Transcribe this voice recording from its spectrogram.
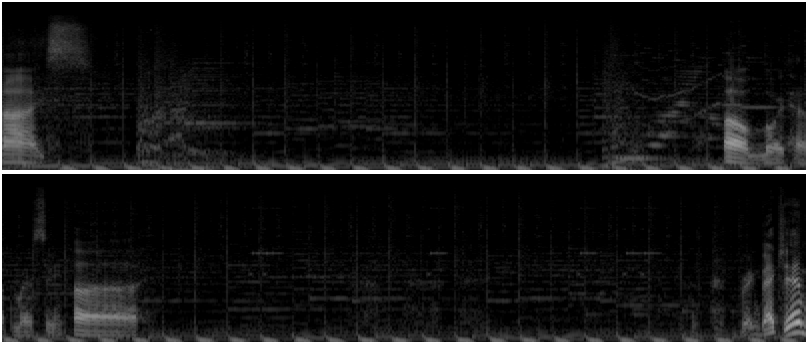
Nice. Oh, Lord have mercy. Uh... Bring back Jam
